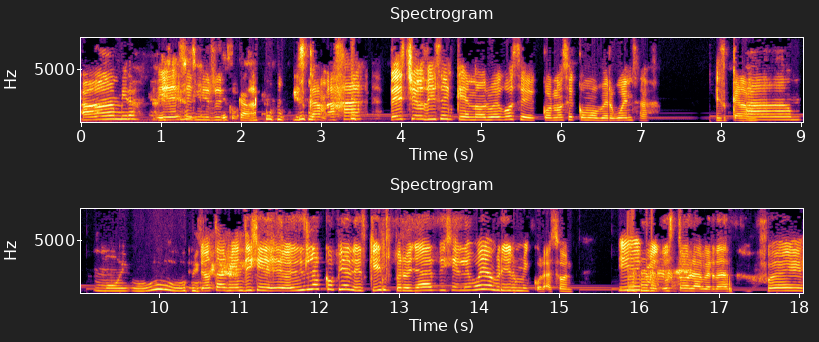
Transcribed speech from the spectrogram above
Ah, mira. Ese es mi rico. Scam. Scam, ajá. De hecho, dicen que en noruego se conoce como vergüenza. Scam. Ah, muy. Uh. Yo también dije, es la copia de Skills, pero ya dije, le voy a abrir mi corazón. Y me gustó, la verdad. Fue,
